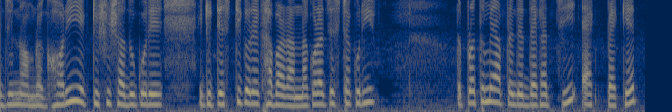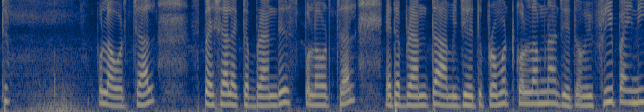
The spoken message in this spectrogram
এজন্য আমরা ঘরেই একটু সুস্বাদু করে, একটু টেস্টি করে খাবার রান্না করার চেষ্টা করি। তো প্রথমে আপনাদের দেখাচ্ছি এক প্যাকেট পোলাওয়ার চাল স্পেশাল একটা ব্র্যান্ডের পোলাওয়ার চাল। এটা ব্র্যান্ডটা আমি যেহেতু প্রমোট করলাম না, যেহেতু আমি ফ্রি পাইনি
